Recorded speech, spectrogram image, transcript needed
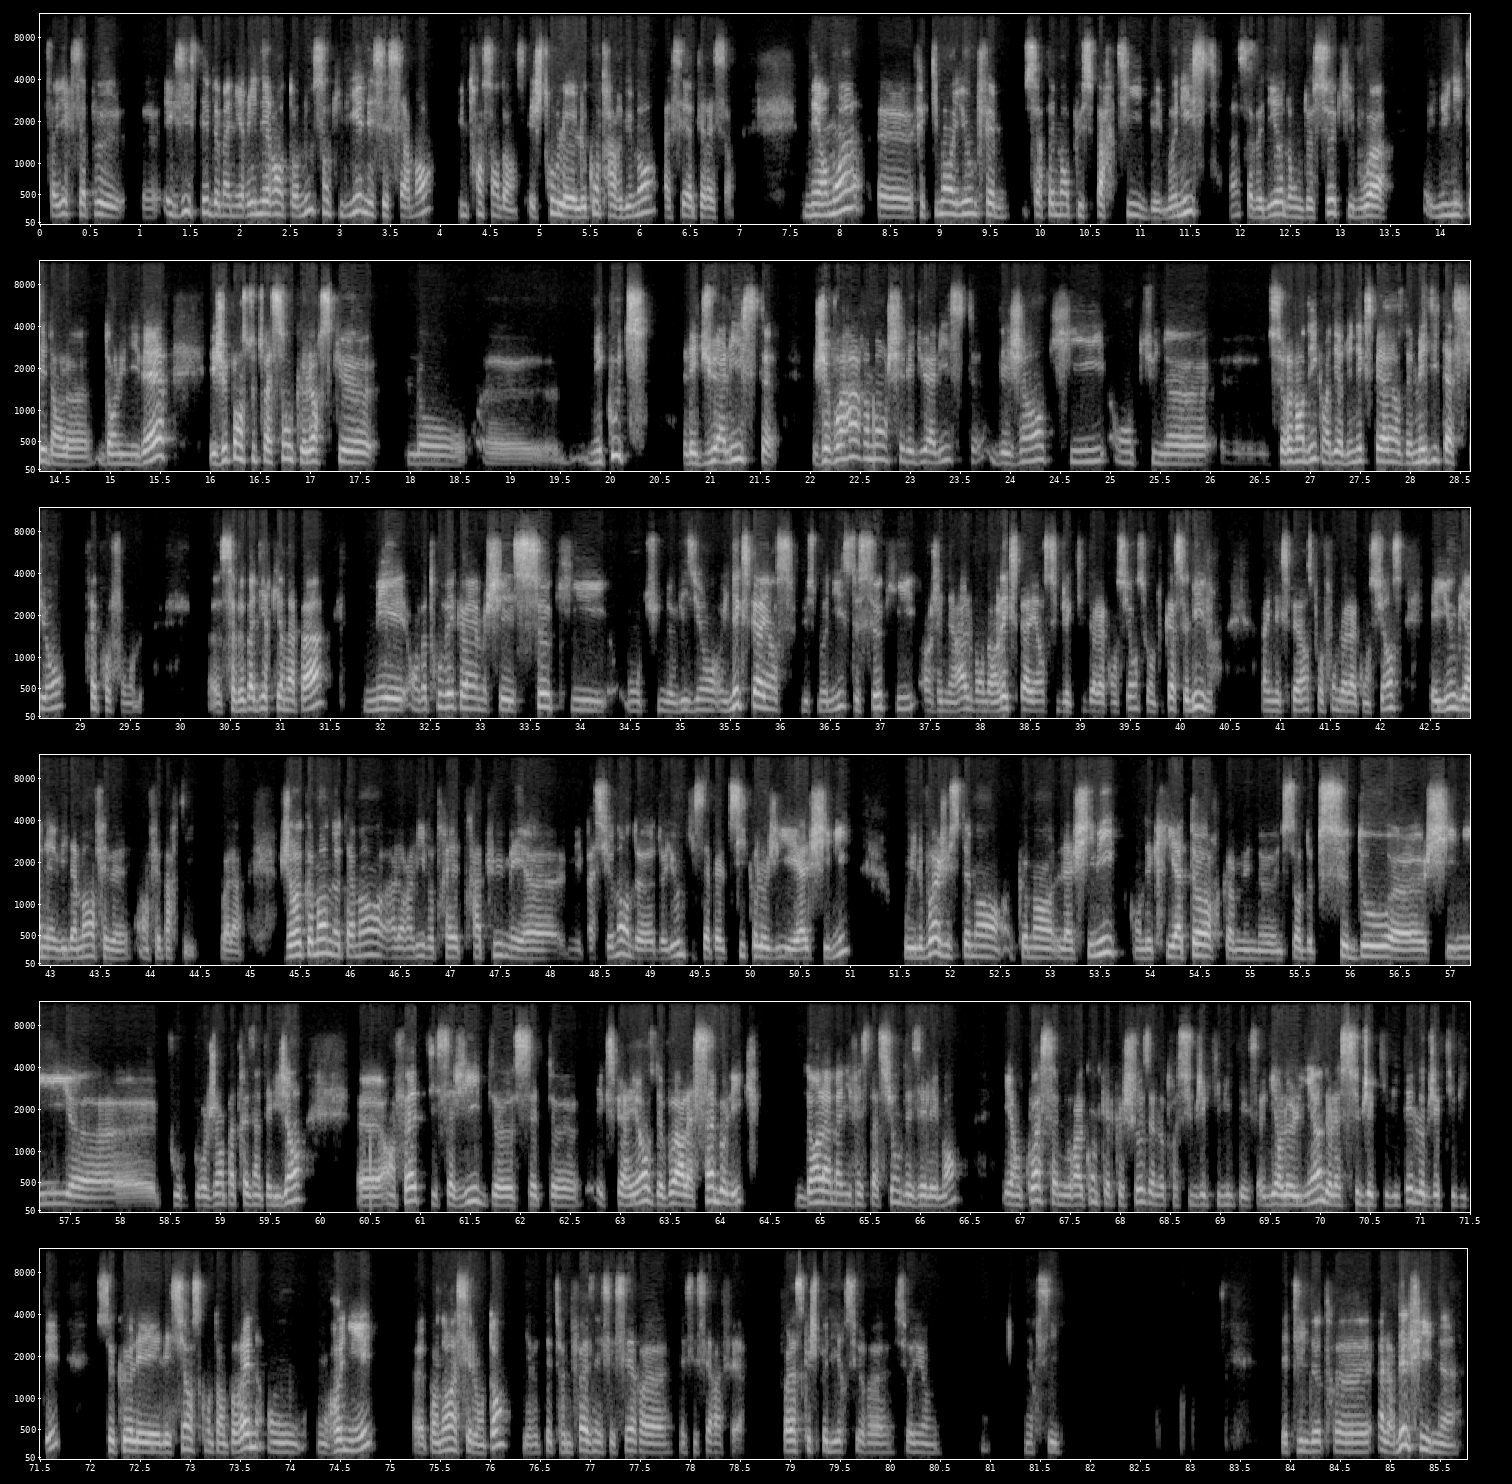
ça veut dire que ça peut euh, exister de manière inhérente en nous sans qu'il y ait nécessairement une transcendance. Et je trouve le, contre-argument assez intéressant. Néanmoins, effectivement, Jung fait certainement plus partie des monistes, hein, ça veut dire donc de ceux qui voient une unité dans l'univers, et je pense de toute façon que lorsque l'on euh, écoute les dualistes, je vois rarement chez les dualistes des gens qui ont une, euh, se revendiquent, d'une expérience de méditation très profonde. Euh, ça ne veut pas dire qu'il n'y en a pas, mais on va trouver quand même chez ceux qui ont une vision, une expérience plus moniste, ceux qui, en général, vont dans l'expérience subjective de la conscience, ou en tout cas se livrent à une expérience profonde de la conscience. Et Jung, bien évidemment, en fait, en fait partie. Voilà. Je recommande notamment alors, un livre très trapu, mais, euh, mais passionnant de, Jung qui s'appelle Psychologie et alchimie, où il voit justement comment l'alchimie, qu'on décrit à tort comme une, sorte de pseudo-chimie euh, pour, pour gens pas très intelligents, euh, en fait, il s'agit de cette expérience de voir la symbolique dans la manifestation des éléments et en quoi ça nous raconte quelque chose à notre subjectivité, c'est-à-dire le lien de la subjectivité et de l'objectivité, ce que les, sciences contemporaines ont, renié euh, pendant assez longtemps. Il y avait peut-être une phase nécessaire, euh, à faire. Voilà ce que je peux dire sur, euh, sur Jung. Merci. Y a-t-il d'autres Alors, Delphine?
